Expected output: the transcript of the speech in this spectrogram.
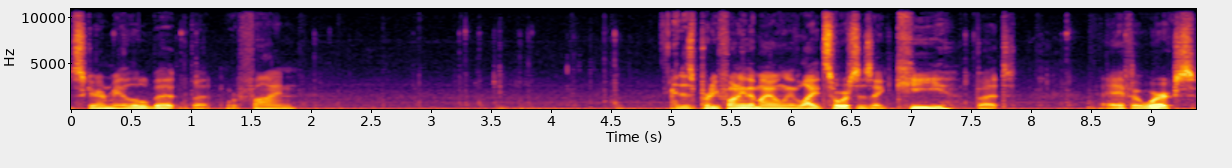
scaring me a little bit, but we're fine. It is pretty funny that my only light source is a key, but hey, if it works.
